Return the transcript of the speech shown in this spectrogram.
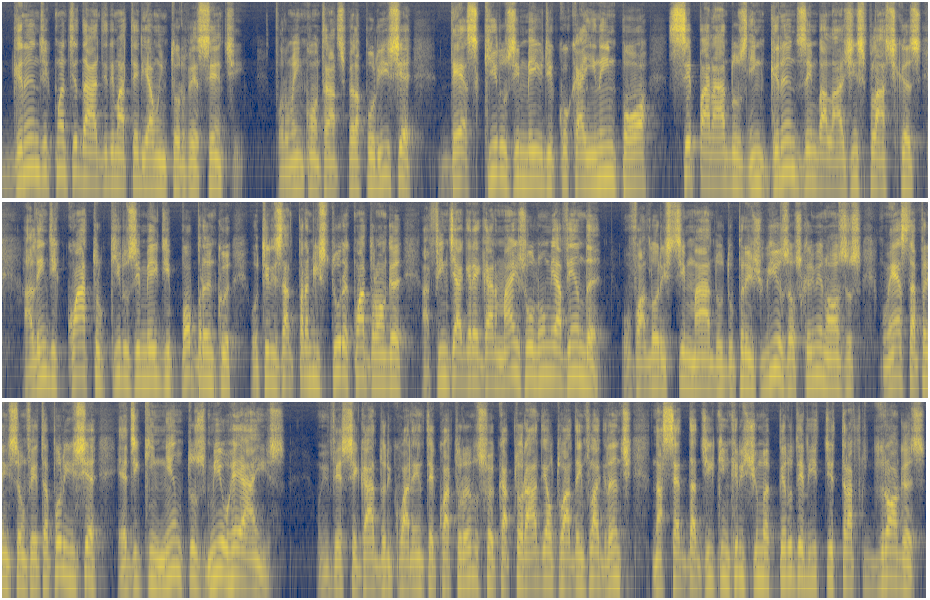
grande quantidade de material entorpecente. Foram encontrados pela polícia 10 quilos e meio de cocaína em pó, separados em grandes embalagens plásticas, além de 4 quilos e meio de pó branco, utilizado para mistura com a droga, a fim de agregar mais volume à venda. O valor estimado do prejuízo aos criminosos com esta apreensão feita à polícia é de 500 mil reais. O investigado de 44 anos foi capturado e autuado em flagrante na sede da DIC em Criciúma pelo delito de tráfico de drogas.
